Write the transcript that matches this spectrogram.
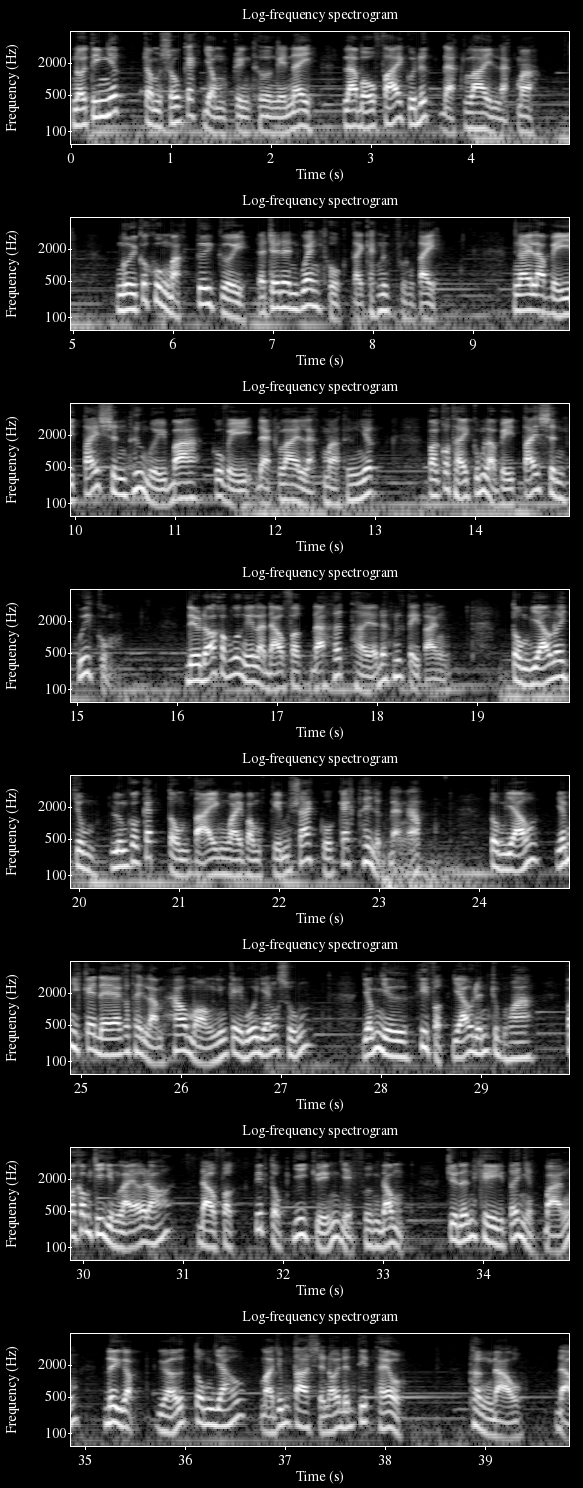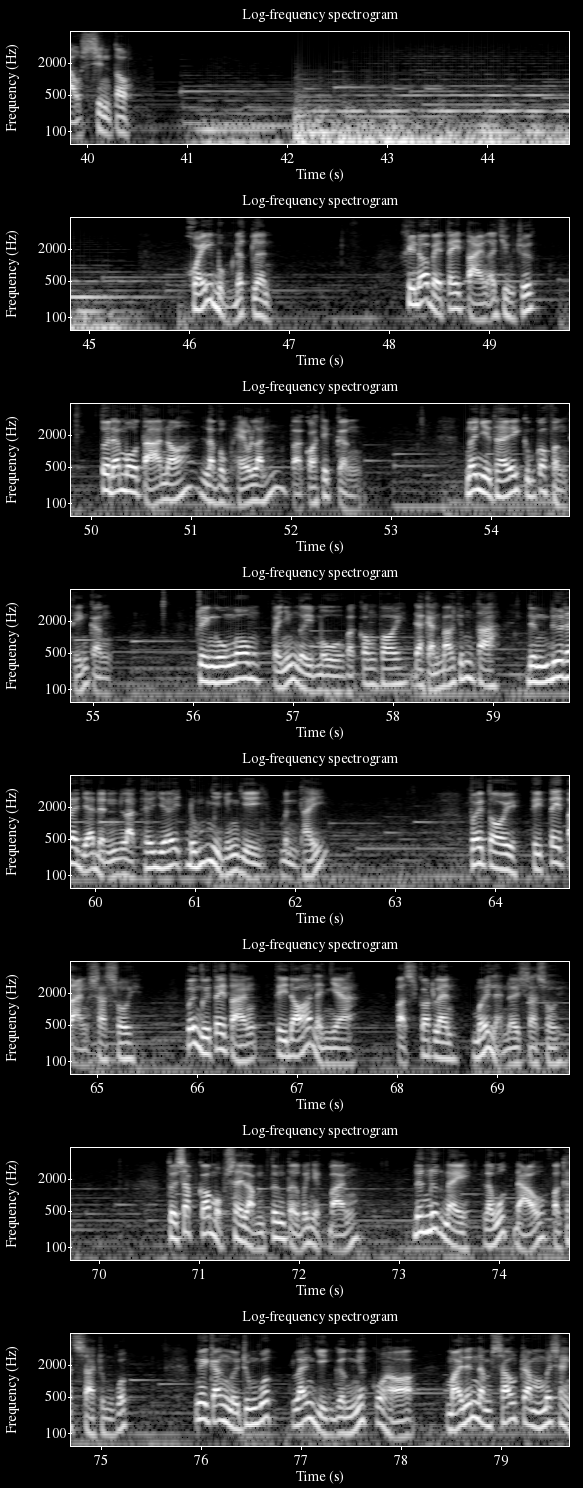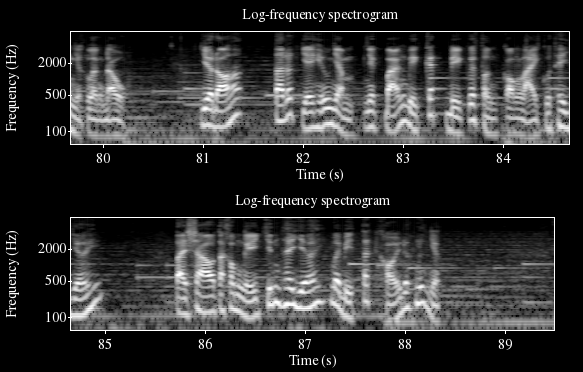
Nổi tiếng nhất trong số các dòng truyền thừa ngày nay là bộ phái của Đức Đạt Lai Lạc Ma. Người có khuôn mặt tươi cười đã trở nên quen thuộc tại các nước phương Tây. Ngài là vị tái sinh thứ 13 của vị Đạt Lai Lạc Ma thứ nhất và có thể cũng là vị tái sinh cuối cùng. Điều đó không có nghĩa là đạo Phật đã hết thời ở đất nước Tây Tạng. Tôn giáo nói chung luôn có cách tồn tại ngoài vòng kiểm soát của các thế lực đàn áp. Tôn giáo giống như cây đe có thể làm hao mòn những cây búa giáng xuống, giống như khi Phật giáo đến Trung Hoa và không chỉ dừng lại ở đó, đạo Phật tiếp tục di chuyển về phương Đông cho đến khi tới Nhật Bản để gặp gỡ tôn giáo mà chúng ta sẽ nói đến tiếp theo. Thần đạo, đạo Shinto. Khuấy bùn đất lên Khi nói về Tây Tạng ở chương trước, tôi đã mô tả nó là vùng hẻo lánh và có tiếp cận. Nói như thế cũng có phần thiển cận. Truyền ngụ ngôn về những người mù và con voi đã cảnh báo chúng ta đừng đưa ra giả định là thế giới đúng như những gì mình thấy. Với tôi thì Tây Tạng xa xôi, với người Tây Tạng thì đó là nhà và Scotland mới là nơi xa xôi. Tôi sắp có một sai lầm tương tự với Nhật Bản. Đất nước này là quốc đảo và cách xa Trung Quốc. Ngay cả người Trung Quốc láng giềng gần nhất của họ mãi đến năm 600 mới sang Nhật lần đầu. Do đó, ta rất dễ hiểu nhầm Nhật Bản bị cách biệt với phần còn lại của thế giới. Tại sao ta không nghĩ chính thế giới mới bị tách khỏi đất nước Nhật?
